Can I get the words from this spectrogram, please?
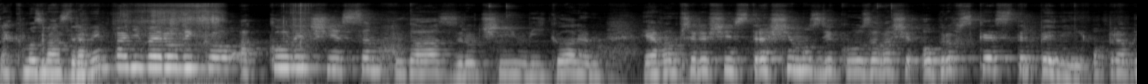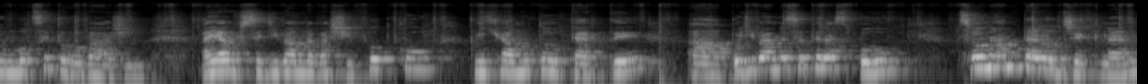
Tak moc vás zdravím, paní Veroniko, a konečně jsem u vás s ročním výkladem. Já vám především strašně moc děkuju za vaše obrovské strpení, opravdu moc si toho vážím. A já už se dívám na vaši fotku, míchám u toho karty a podíváme se teda spolu, co nám Tarot řekne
